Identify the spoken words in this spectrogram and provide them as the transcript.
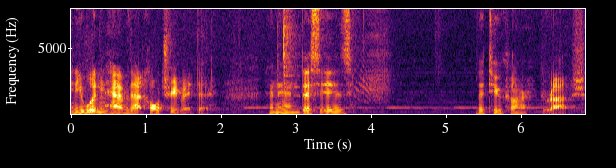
and you wouldn't have that hall tree right there. And then this is the two car garage.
